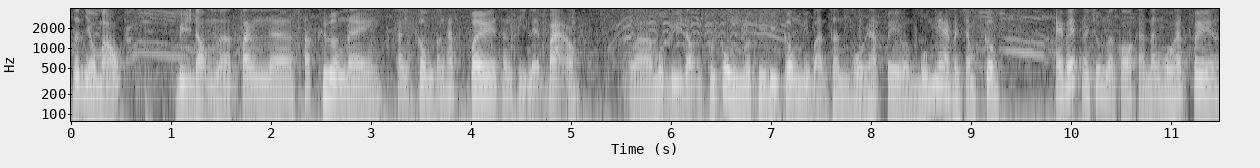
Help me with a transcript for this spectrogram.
rất nhiều máu. Bị động là tăng à, sát thương này, tăng công, tăng HP, tăng tỷ lệ bạo. Và một bị động cuối cùng là khi bị công thì bản thân hồi HP bằng 42% công hay vết, nói chung là có khả năng hồi HP thôi.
